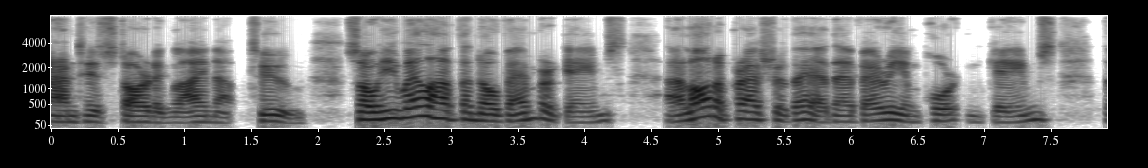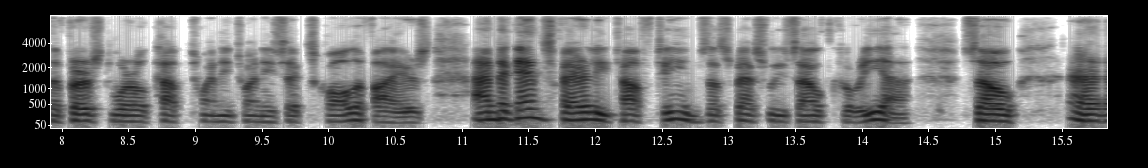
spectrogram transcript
and his starting lineup too. So he will have the November games. A lot of pressure there. They're very important games, the first World Cup 2026 qualifiers, and against fairly tough teams, especially South Korea. So. Uh,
